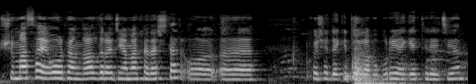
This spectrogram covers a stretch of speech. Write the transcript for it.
Şu masayı oradan kaldıracağım arkadaşlar. O e, köşedeki dolabı buraya getireceğim.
